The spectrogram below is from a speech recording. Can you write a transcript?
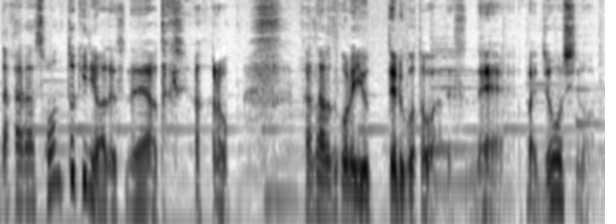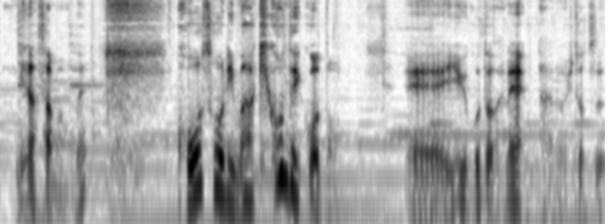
だからその時にはですね私はあの必ずこれ言ってることはですねやっぱり上司の皆様をね構想に巻き込んでいこうと、えー、いうことがねあの一つ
